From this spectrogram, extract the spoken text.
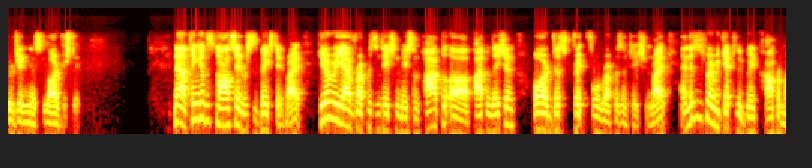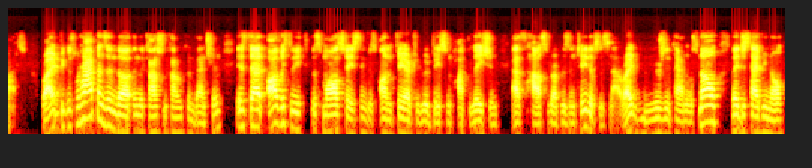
Virginia is a larger state. Now, think of the small state versus big state, right? Here we have representation based on pop uh, population or just straightforward representation, right? And this is where we get to the Great Compromise, right? Because what happens in the in the Constitutional Convention is that obviously the small states think it's unfair to do it based on population, as the House of Representatives is now, right? Usually was no, they just have you know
